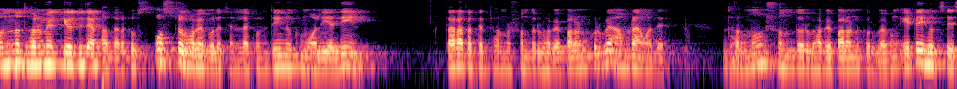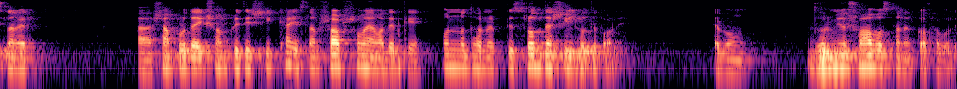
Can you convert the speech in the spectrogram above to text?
অন্য ধর্মের কেউ যদি আপনার, তারা খুব স্পষ্টভাবে বলেছেন, লাকুম দিন হুকুম অলিয়া দিন। তারা তাদের ধর্ম সুন্দরভাবে পালন করবে, আমরা আমাদের ধর্ম সুন্দরভাবে পালন করব। এবং এটাই হচ্ছে ইসলামের সাম্প্রদায়িক সম্প্রীতির শিক্ষা। ইসলাম সব সময় আমাদেরকে অন্য ধর্মের প্রতি শ্রদ্ধাশীল হতে বলে। এবং ধর্মীয় সহাবস্থানের কথা বলে,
